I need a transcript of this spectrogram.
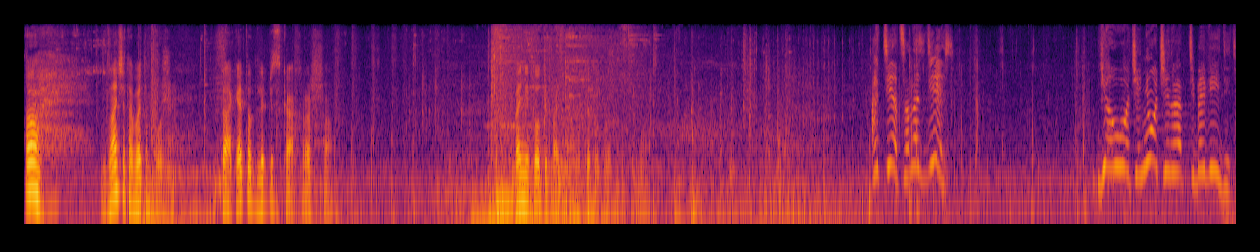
Ах, значит, об этом позже. Так, это для песка, хорошо. Да не то ты поднял, вот это тоже не поднял. Отец, она здесь! Я очень-очень рад тебя видеть.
